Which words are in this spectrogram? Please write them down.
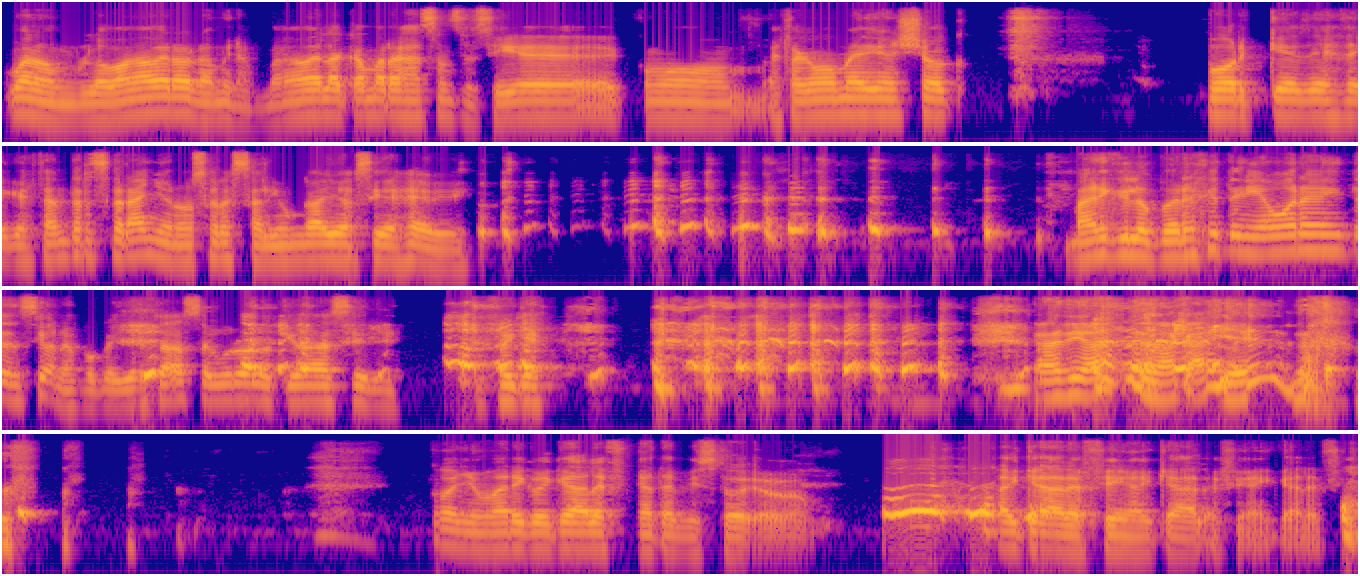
bueno, lo van a ver ahora, mira, van a ver la cámara de Hassan, se sigue como, está como medio en shock, porque desde que está en tercer año no se le salió un gallo así de heavy. Marico, y lo peor es que tenía buenas intenciones, porque yo estaba seguro de lo que iba a decir. Fue que... "Adiós, en la calle. Coño, marico, hay que darle fin a este episodio. bro. Hay que darle fin, hay que darle fin, hay que darle fin.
